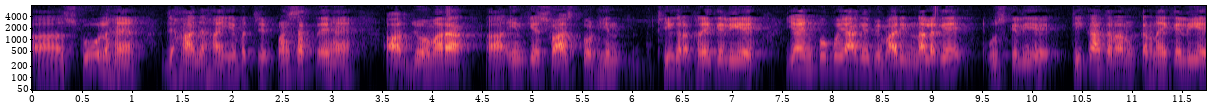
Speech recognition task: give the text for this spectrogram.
आ, स्कूल हैं जहाँ जहाँ ये बच्चे पढ़ सकते हैं और जो हमारा आ, इनके स्वास्थ्य को ठीक रखने के लिए या इनको कोई आगे बीमारी न लगे उसके लिए टीकाकरण करने के लिए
